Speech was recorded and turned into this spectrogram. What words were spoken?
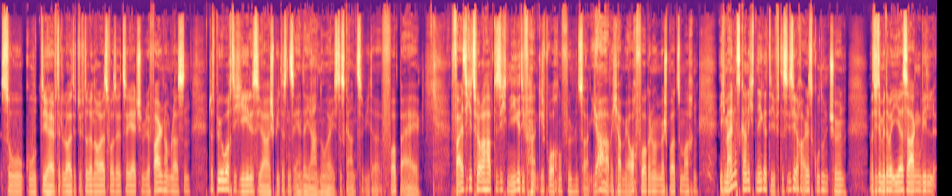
so gut die Hälfte der Leute dürfte ihre Neujahrsvorsätze jetzt schon wieder fallen haben lassen. Das beobachte ich jedes Jahr, spätestens Ende Januar ist das Ganze wieder vorbei. Falls ich jetzt Hörer habe, die sich negativ angesprochen fühlen und sagen, ja, aber ich habe mir auch vorgenommen, mehr Sport zu machen. Ich meine das gar nicht negativ. Das ist ja auch alles gut und schön. Was ich damit aber eher sagen will,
